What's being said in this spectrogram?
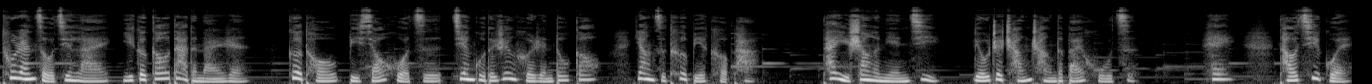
突然走进来一个高大的男人，个头比小伙子见过的任何人都高，样子特别可怕。他已上了年纪，留着长长的白胡子。“嘿，淘气鬼！”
